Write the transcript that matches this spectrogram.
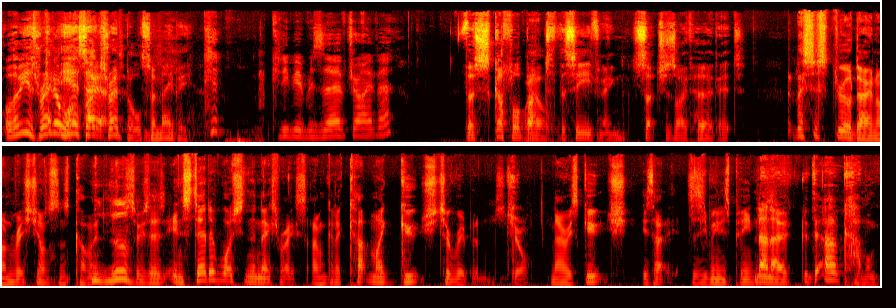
although he is, Red, know he what? is ex Red Bull, so maybe Could could he be a reserve driver? The scuttlebutt Well. this evening, such as I've heard it. Let's just drill down on Rich Johnson's comment. So he says, instead of watching the next race, I'm going to cut my gooch to ribbons. Sure. Now, his gooch is that? Does he mean his penis? No, no. Oh, come on,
